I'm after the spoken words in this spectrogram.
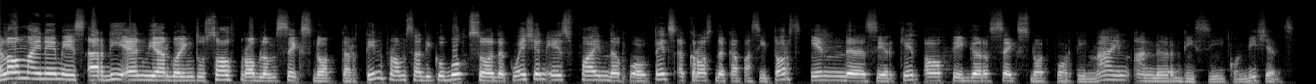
Hello, my name is Ardi and we are going to solve problem 6.13 from Sadiku book. So the question is find the voltage across the capacitors in the circuit of figure 6.49 under DC conditions.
